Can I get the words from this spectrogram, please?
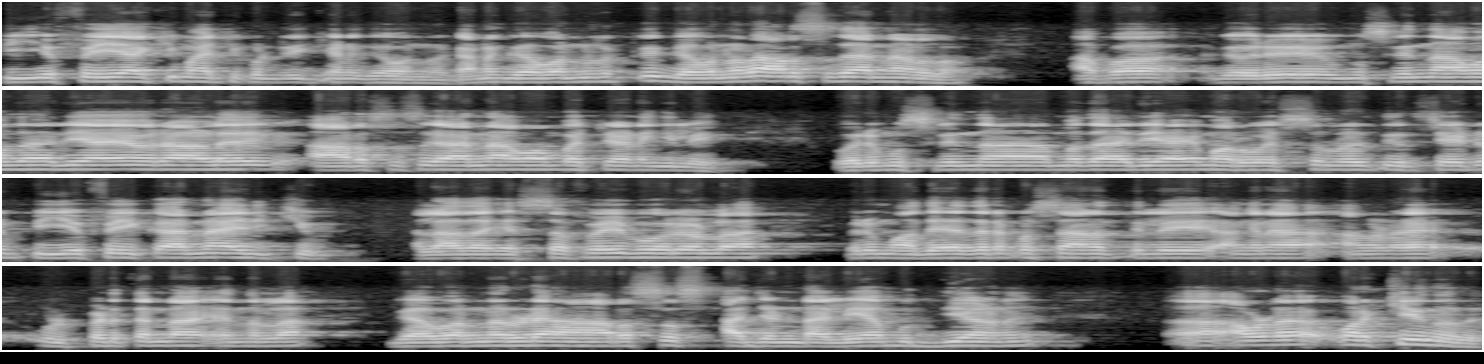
പി എഫ് ഐ ആക്കി മാറ്റിക്കൊണ്ടിരിക്കുകയാണ് ഗവർണർ കാരണം ഗവർണർക്ക് ഗവർണർ ആർ എസ് എസ്കാരനാണല്ലോ അപ്പോൾ ഒരു മുസ്ലിം നാമധാരിയായ ഒരാൾ ആർ എസ് എസ്കാരനാവാൻ പറ്റുകയാണെങ്കിൽ ഒരു മുസ്ലിം നാമധാരിയായ മറുവശത്തുള്ളവർ തീർച്ചയായിട്ടും പി എഫ് ഐക്കാരനായിരിക്കും അല്ലാതെ എസ് എഫ് ഐ പോലുള്ള ഒരു മതേതര പ്രസ്ഥാനത്തിൽ അങ്ങനെ അവിടെ ഉൾപ്പെടുത്തേണ്ട എന്നുള്ള ഗവർണറുടെ ആർ എസ് എസ് അജണ്ട അല്ലെങ്കിൽ ആ ബുദ്ധിയാണ് അവിടെ വർക്ക് ചെയ്യുന്നത്.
